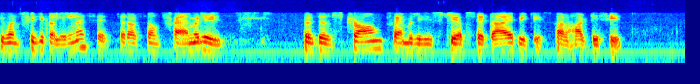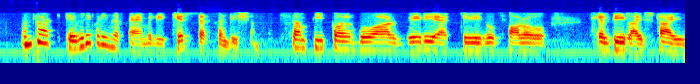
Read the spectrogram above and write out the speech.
even physical illnesses. There are some families there's a strong family history of, say, diabetes or heart disease. But not everybody in the family gets that condition. Some people who are very active, who follow healthy lifestyle,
